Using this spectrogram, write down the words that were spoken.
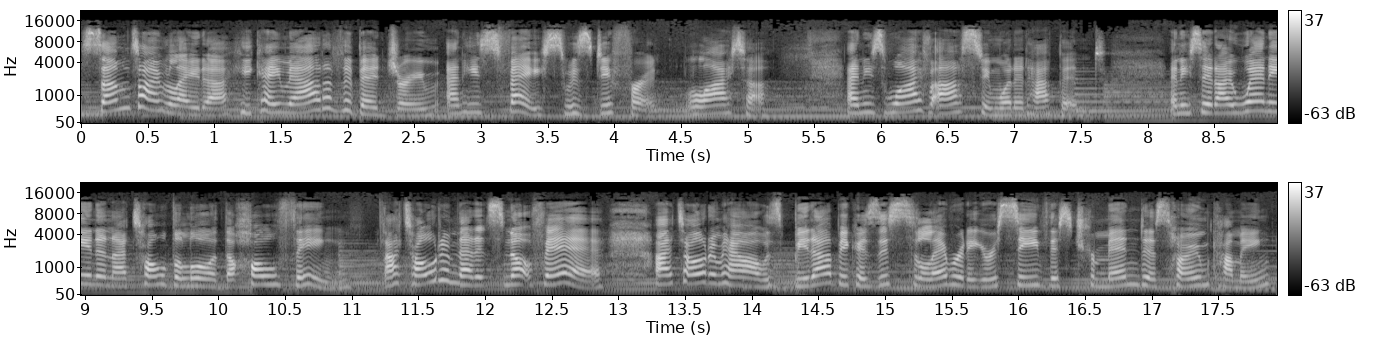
Sometime later, he came out of the bedroom and his face was different, lighter. And his wife asked him what had happened. And he said, I went in and I told the Lord the whole thing. I told him that it's not fair. I told him how I was bitter because this celebrity received this tremendous homecoming,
